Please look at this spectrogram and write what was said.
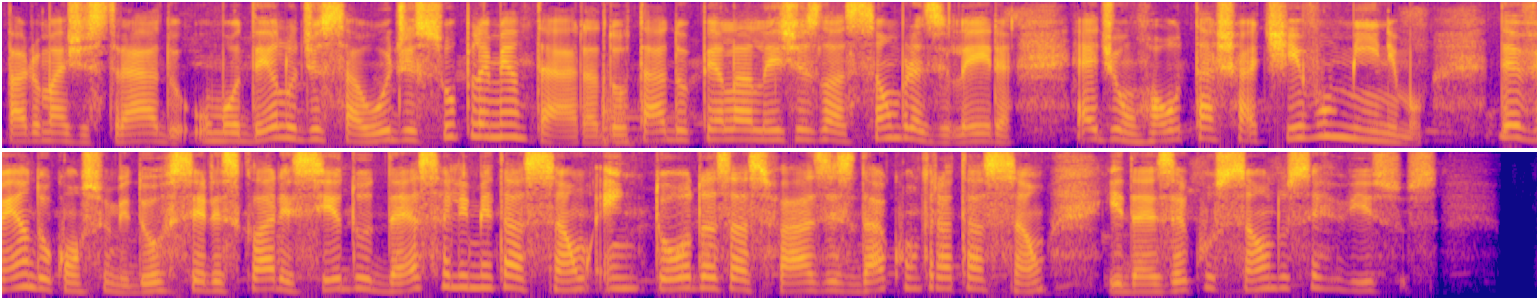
Para o magistrado, o modelo de saúde suplementar adotado pela legislação brasileira é de um rol taxativo mínimo, devendo o consumidor ser esclarecido dessa limitação em todas as fases da contratação e da execução dos serviços.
